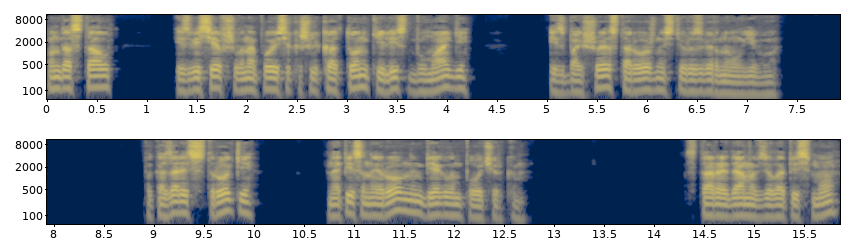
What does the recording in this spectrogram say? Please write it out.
Он достал из висевшего на поясе кошелька тонкий лист бумаги и с большой осторожностью развернул его. Показались строки, написанный ровным беглым почерком. Старая дама взяла письмо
